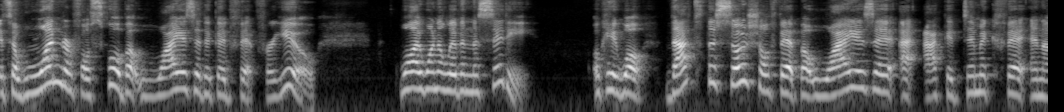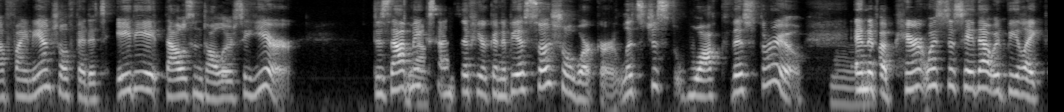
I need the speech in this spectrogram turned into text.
it's a wonderful school but why is it a good fit for you? Well i want to live in the city okay well that's the social fit but why is it an academic fit and a financial fit it's $88000 a year does that make yeah. sense if you're going to be a social worker? Let's just walk this through. Mm. And if a parent was to say that, would be like,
